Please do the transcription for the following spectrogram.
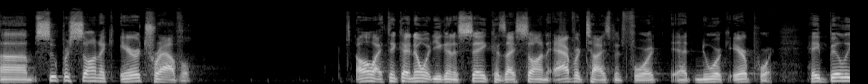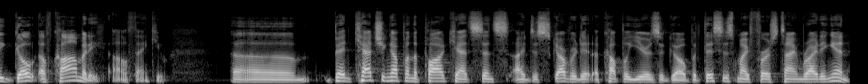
Um, supersonic air travel. Oh, I think I know what you're going to say because I saw an advertisement for it at Newark Airport. Hey, Billy Goat of Comedy. Oh, thank you. Um, been catching up on the podcast since I discovered it a couple years ago, but this is my first time writing in.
